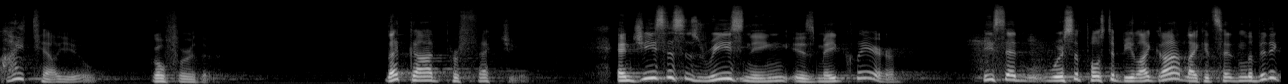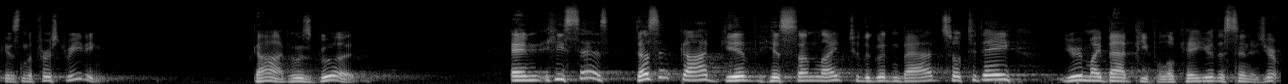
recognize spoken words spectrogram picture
I tell you, go further. Let God perfect you. And Jesus' reasoning is made clear. He said, We're supposed to be like God, like it said in Leviticus in the first reading. God, who is good. And he says, Doesn't God give his sunlight to the good and bad? So today, you're my bad people, okay? You're the sinners. You're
